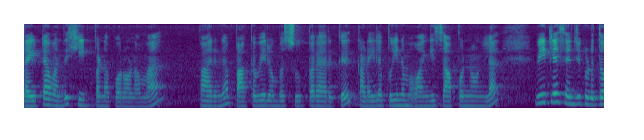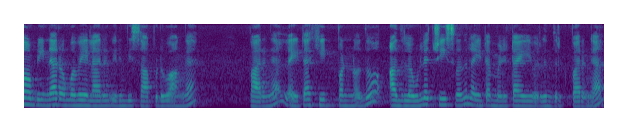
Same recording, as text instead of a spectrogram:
லைட்டாக வந்து ஹீட் பண்ண போகிறோம் நம்ம. பாருங்கள் பார்க்கவே ரொம்ப சூப்பராக இருக்குது கடையில் போய் நம்ம வாங்கி சாப்பிட்ணும்ல. வீட்டிலே செஞ்சு கொடுத்தோம் அப்படின்னா ரொம்பவே எல்லோரும் விரும்பி சாப்பிடுவாங்க. பாருங்கள் லைட்டாக ஹீட் பண்ணதும் அதில் உள்ள சீஸ் வந்து லைட்டாக மெல்ட் ஆகி வந்துருக்கு பாருங்கள்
